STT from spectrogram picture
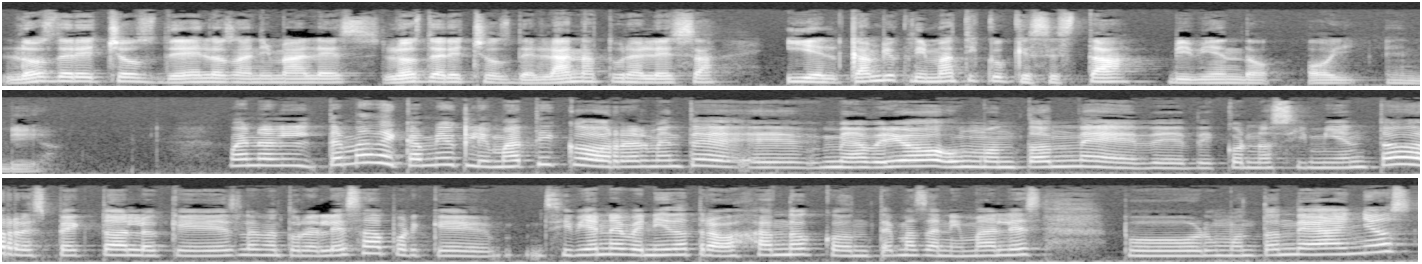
los derechos de los animales, los derechos de la naturaleza y el cambio climático que se está viviendo hoy en día? Bueno, el tema de cambio climático realmente eh, me abrió un montón de, de, conocimiento respecto a lo que es la naturaleza, porque si bien he venido trabajando con temas animales por un montón de años,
